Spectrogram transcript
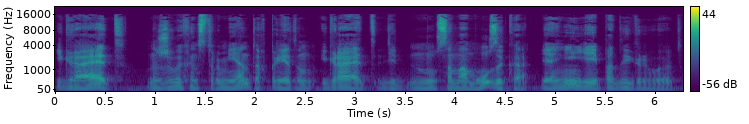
играет на живых инструментах, при этом играет ну, сама музыка, и они ей подыгрывают.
